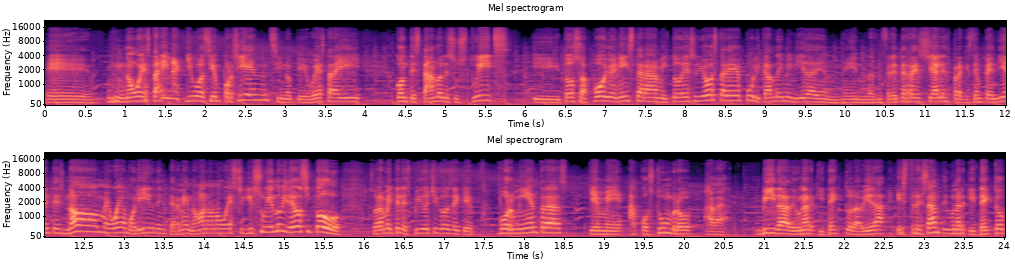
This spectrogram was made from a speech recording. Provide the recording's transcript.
Eh, No voy a estar inactivo al 100% sino que voy a estar ahí contestándoles sus tweets y todo su apoyo en Instagram y todo eso. Yo estaré publicando ahí mi vida en, las diferentes redes sociales para que estén pendientes. No me voy a morir de internet, no, no, no, voy a seguir subiendo videos y todo. Solamente les pido chicos de que por mientras que me acostumbro a la vida de un arquitecto, la vida estresante de un arquitecto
